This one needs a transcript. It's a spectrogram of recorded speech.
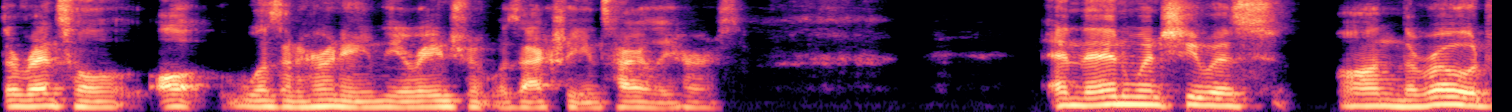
the rental all wasn't her name, the arrangement was actually entirely hers. And then when she was on the road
